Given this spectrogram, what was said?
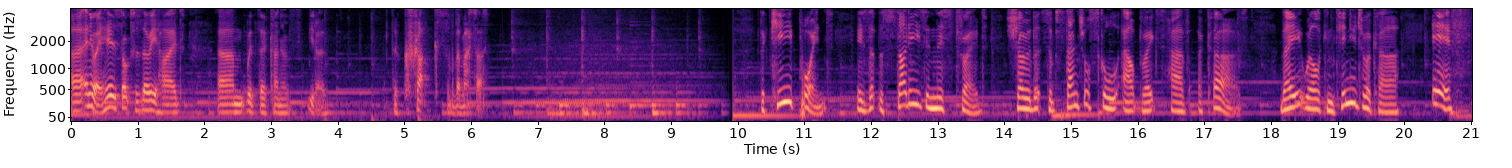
Uh, anyway, here's Dr. Zoe Hyde um, with the kind of, you know, the crux of the matter. The key point is that the studies in this thread show that substantial school outbreaks have occurred. They will continue to occur if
